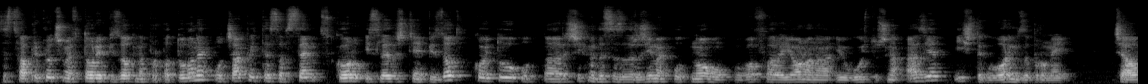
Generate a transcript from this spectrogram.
С това приключваме втори епизод на Пропътуване. Очаквайте съвсем скоро и следващия епизод, който от, а, решихме да се задържиме отново в района на Юго-Источна Азия и ще говорим за Бруней. Чао!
